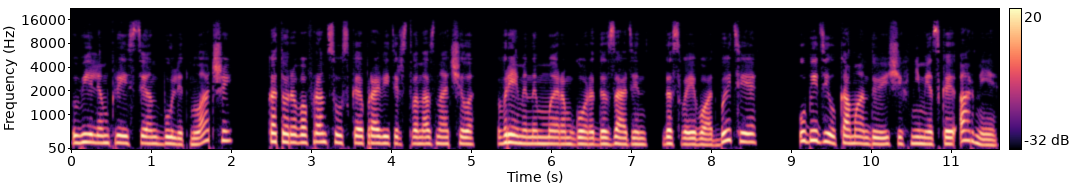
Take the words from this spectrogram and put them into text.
Уильям Кристиан Буллет-младший, которого французское правительство назначило временным мэром города за день до своего отбытия, убедил командующих немецкой армии,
